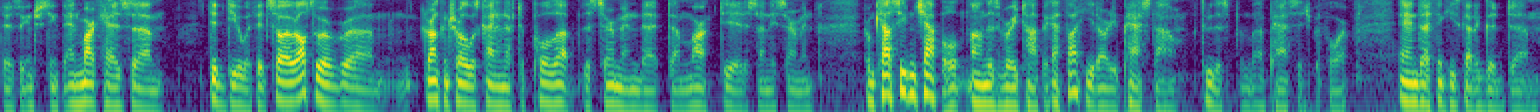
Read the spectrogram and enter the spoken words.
there's an interesting thing. And Mark has um, did deal with it. So also, um, Ground Control was kind enough to pull up the sermon that uh, Mark did, a Sunday sermon, from Chalcedon Chapel on this very topic. I thought he had already passed down through this uh, passage before, and I think he's got a good um,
